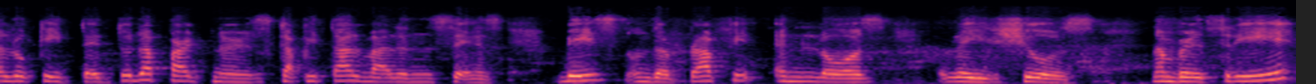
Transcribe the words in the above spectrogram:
allocated to the partner's capital balances based on the profit and loss ratios. Number three,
